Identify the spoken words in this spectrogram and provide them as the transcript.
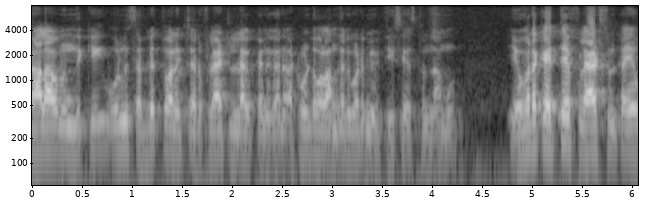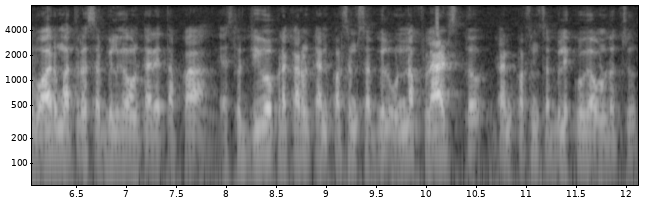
చాలామందికి ఓన్లీ సభ్యత్వాలు ఇచ్చారు ఫ్లాట్లు లేకపోయినా కానీ అటువంటి వాళ్ళందరినీ కూడా మేము తీసేస్తున్నాము. ఎవరికైతే ఫ్లాట్స్ ఉంటాయో వారు మాత్రమే సభ్యులుగా ఉంటారే తప్ప యాజ్ పర్ ప్రకారం టెన్ పర్సెంట్ సభ్యులు ఉన్న ఫ్లాట్స్తో టెన్ పర్సెంట్ సభ్యులు ఎక్కువగా ఉండొచ్చు.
